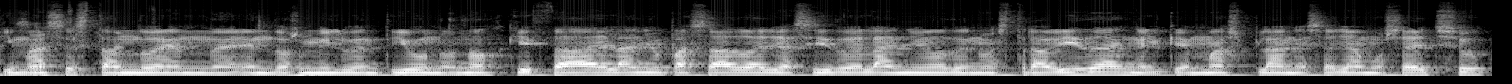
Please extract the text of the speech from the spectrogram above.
Y más estando en, en 2021, ¿no? Quizá el año pasado haya sido el año de nuestra vida en el que más planes hayamos hecho,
